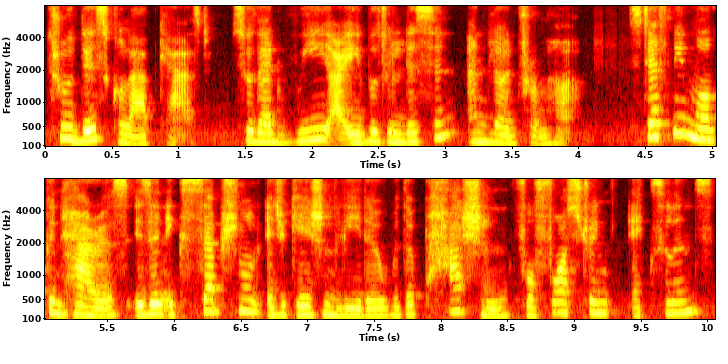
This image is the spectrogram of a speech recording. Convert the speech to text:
through this collabcast so that we are able to listen and learn from her. Stephanie Morgan Harris is an exceptional education leader with a passion for fostering excellence,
